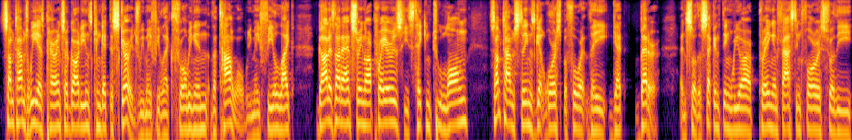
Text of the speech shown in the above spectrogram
Sometimes we as parents or guardians can get discouraged. We may feel like throwing in the towel. We may feel like God is not answering our prayers. He's taking too long. Sometimes things get worse before they get better. And so the second thing we are praying and fasting for is for the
